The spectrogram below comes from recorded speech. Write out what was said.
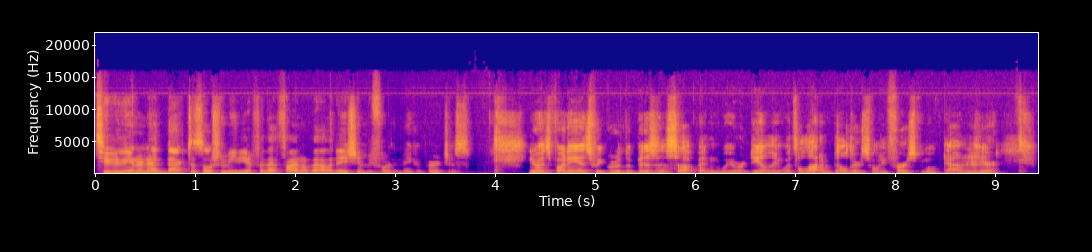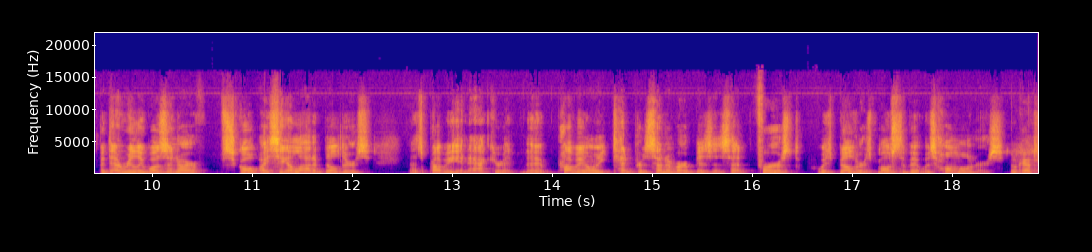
to the internet, back to social media for that final validation before they make a purchase. You know, it's funny as we grew the business up and we were dealing with a lot of builders when we first moved down mm-hmm. here, but that really wasn't our scope. I say a lot of builders that's probably inaccurate. Probably only 10% of our business at first was builders. Most of it was homeowners. Okay.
